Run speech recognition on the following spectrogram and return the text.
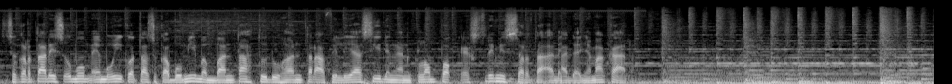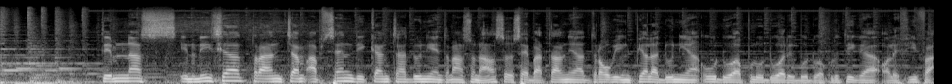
Sekretaris Umum MUI Kota Sukabumi membantah tuduhan terafiliasi dengan kelompok ekstremis serta adanya makar. Timnas Indonesia terancam absen di kancah dunia internasional selesai batalnya drawing Piala Dunia U20 2023 oleh FIFA.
